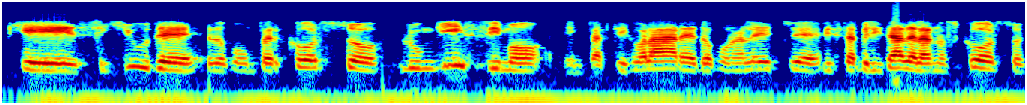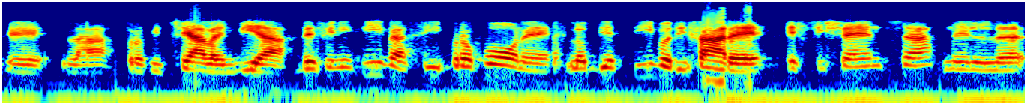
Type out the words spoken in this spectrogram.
che si chiude dopo un percorso lunghissimo, in particolare dopo una legge di stabilità dell'anno scorso che la propiziava in via definitiva, si propone l'obiettivo di fare efficienza nel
